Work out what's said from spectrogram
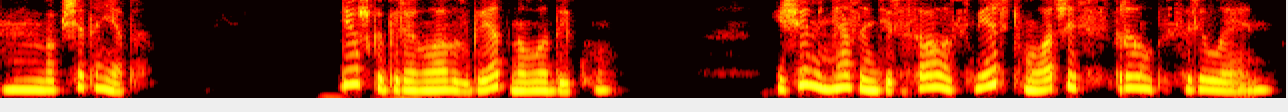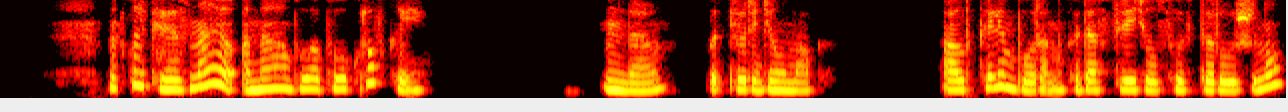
«Вообще-то нет». Девушка перевела взгляд на владыку. Еще меня заинтересовала смерть младшей сестры Алтесари Лейн. Насколько я знаю, она была полукровкой? Да, подтвердил маг. Алт Калимборан, когда встретил свою вторую жену,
